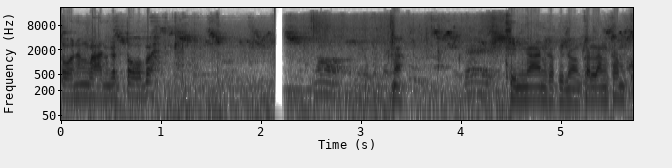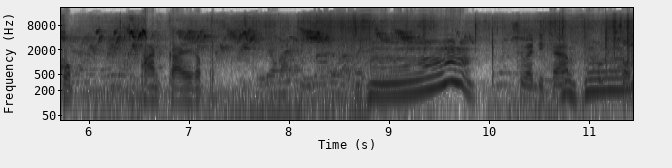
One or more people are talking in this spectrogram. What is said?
ต่อนางลานกันต่อไปนะ ทีมงานครับพี่น้องกำลังทำครบผ่านไกลครับหืม สวัสดีครับสม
